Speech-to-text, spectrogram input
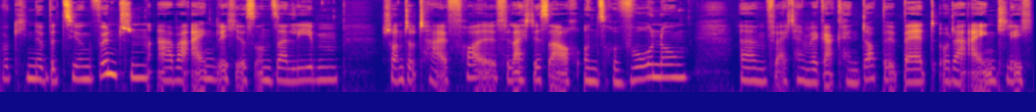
wirklich eine Beziehung wünschen, aber eigentlich ist unser Leben schon total voll. Vielleicht ist auch unsere Wohnung, ähm, vielleicht haben wir gar kein Doppelbett oder eigentlich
